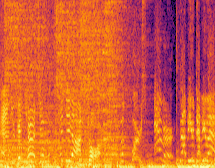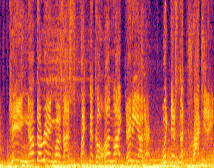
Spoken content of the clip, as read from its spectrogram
and you can catch them in the encore. The first ever WWF King of the Ring was a spectacle unlike any other. Witness the tragedy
